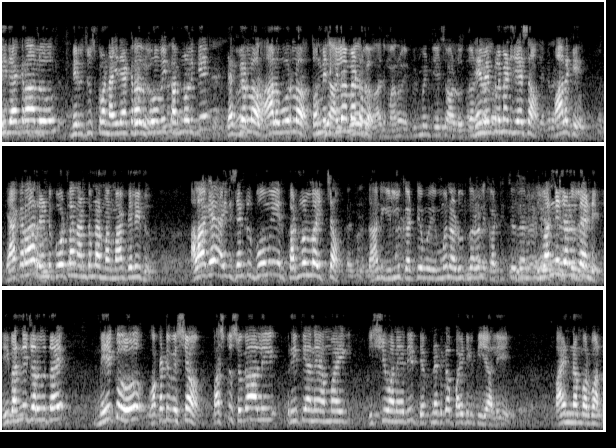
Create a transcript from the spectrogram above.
ఐదు ఎకరాలు మీరు చూసుకోండి. ఐదు ఎకరాల భూమి కర్నూలుకి దగ్గరలో వాళ్ళ ఊర్లో తొమ్మిది కిలోమీటర్లు. మేము ఇంప్లిమెంట్ చేసాం వాళ్ళకి. ఎకరా రెండు కోట్లు అని అంటున్నారు మరి మాకు తెలియదు అలాగే ఐదు సెంట్లు భూమి కర్నూలులో ఇచ్చాం. దానికి ఇల్లు కట్టి ఇమ్మని అడుగుతున్నారని కట్టించేదానికి ఇవన్నీ జరుగుతాయండి. ఇవన్నీ జరుగుతాయి. మీకు ఒకటి విషయం ఫస్ట్ సుగాలి ప్రీతి అనే అమ్మాయి ఇష్యూ అనేది డెఫినెట్గా బయటికి తీయాలి. పాయింట్ నెంబర్ వన్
